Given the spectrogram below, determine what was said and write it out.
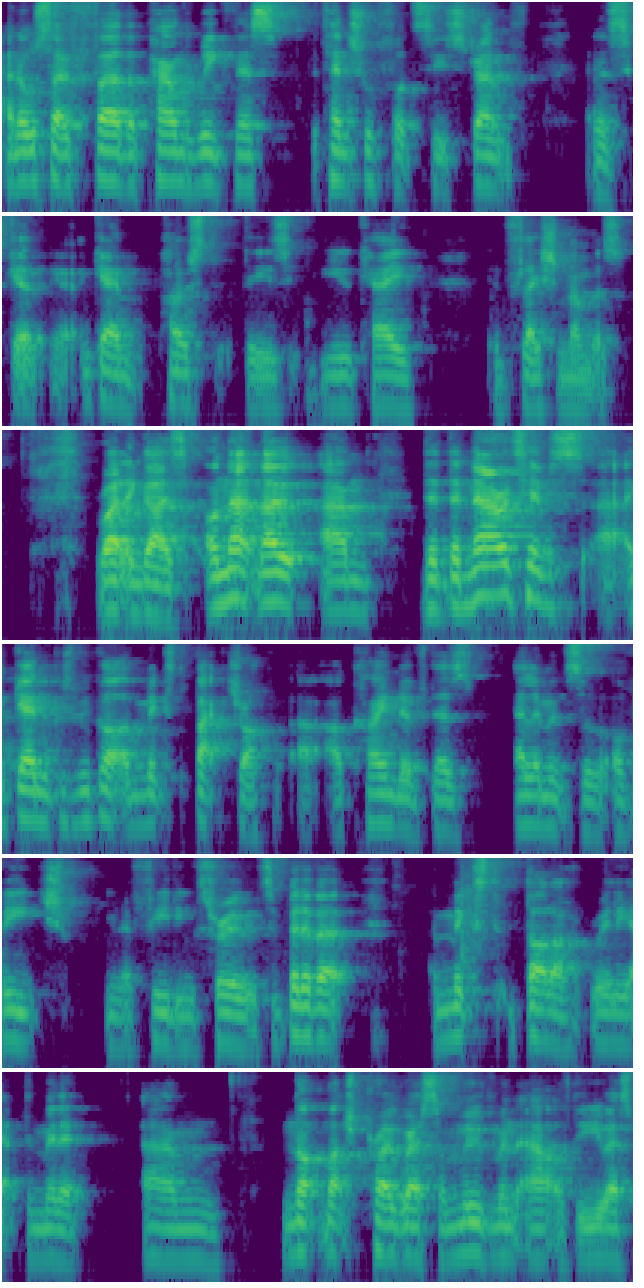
and also further pound weakness, potential FTSE strength, and it's again post these UK inflation numbers. Right, and guys, on that note, um, the the narratives uh, again because we've got a mixed backdrop uh, are kind of there's elements of, of each you know feeding through. It's a bit of a, a mixed dollar really at the minute. Um, not much progress or movement out of the U.S.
